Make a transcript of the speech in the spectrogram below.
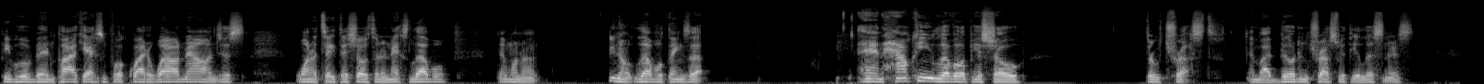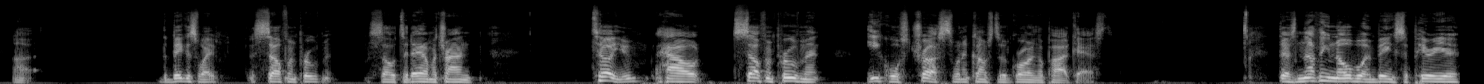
people who have been podcasting for quite a while now and just want to take their show to the next level. They want to you know, level things up. And how can you level up your show through trust and by building trust with your listeners? Uh, the biggest way is self improvement. So today I'm going to try and tell you how self improvement equals trust when it comes to growing a podcast. There's nothing noble in being superior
